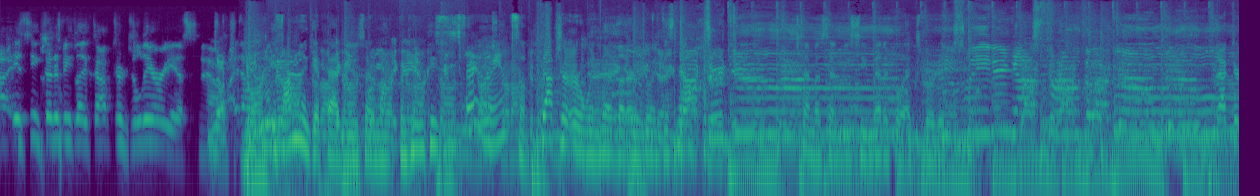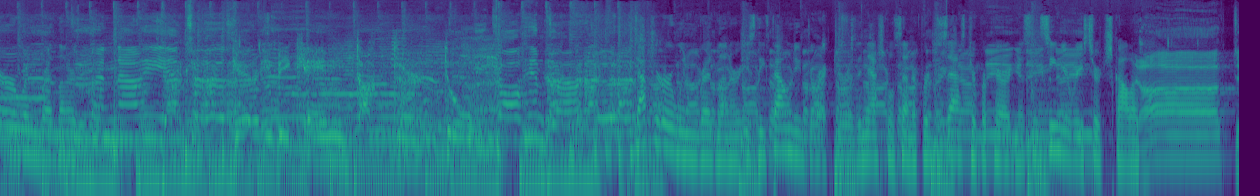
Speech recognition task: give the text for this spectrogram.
uh, is he going to be like Doctor Delirious now? No, I don't no, know. If I'm going to get bad news, I want it from him because he's very handsome. Dr. Irwin Redlener joins us now. MSNBC medical expert. Dr. Irwin Redlener. Here he became Doctor Doom. Dr. Irwin Redlener is the founding director of the National Center for Disaster Preparedness and senior research scholar. Doctor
